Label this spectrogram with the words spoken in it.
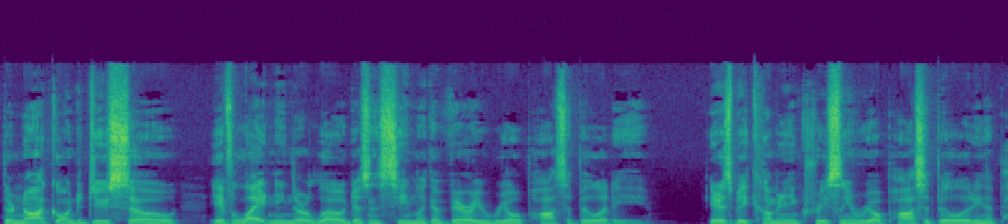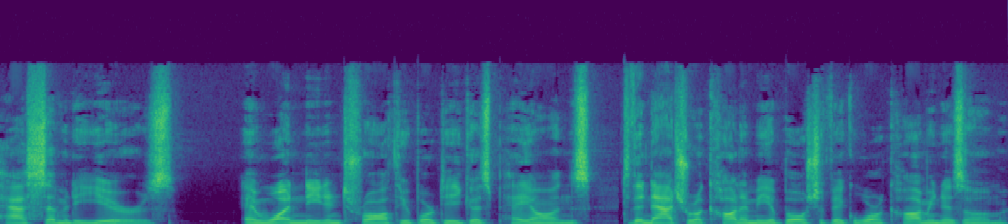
They're not going to do so if lightening their load doesn't seem like a very real possibility. It has become an increasingly real possibility in the past 70 years, and one needn't trawl through Bourdieu's paeans to the natural economy of Bolshevik war communism,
